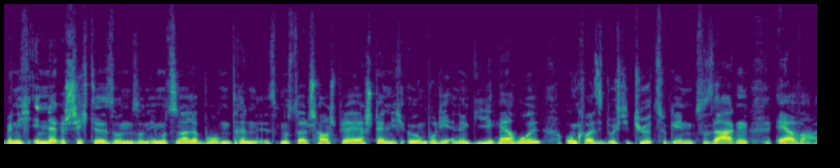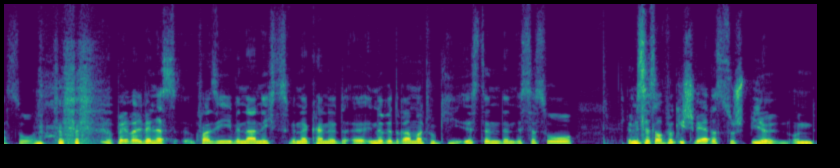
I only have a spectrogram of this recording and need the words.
wenn nicht in der Geschichte so ein, so ein emotionaler Bogen drin ist, musst du als Schauspieler ja ständig irgendwo die Energie herholen, um quasi durch die Tür zu gehen und zu sagen, er war es so. weil, weil wenn das quasi, wenn da nichts, wenn da keine äh, innere Dramaturgie ist, dann, dann ist das so, dann ist das auch wirklich schwer, das zu spielen. Und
